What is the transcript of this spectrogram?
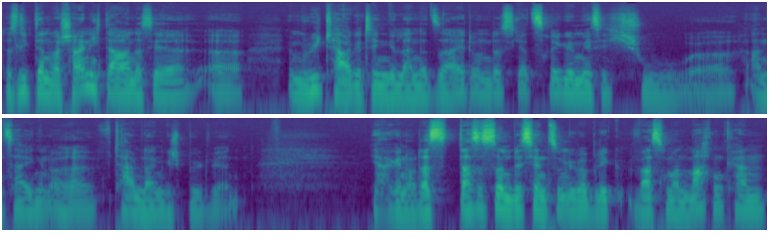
Das liegt dann wahrscheinlich daran, dass ihr äh, im Retargeting gelandet seid und dass jetzt regelmäßig Schuhanzeigen äh, in eurer Timeline gespült werden. ja, genau, das, das ist so ein bisschen zum Überblick, was man machen kann.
